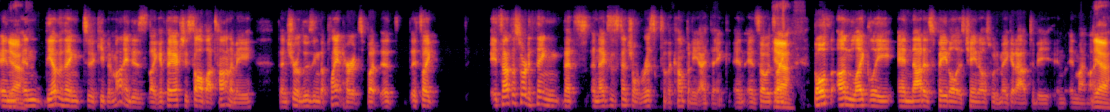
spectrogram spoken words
And, yeah. and the other thing to keep in mind is like, if they actually solve autonomy, then sure losing the plant hurts but it's it's like it's not the sort of thing that's an existential risk to the company i think and and so it's yeah. like both unlikely and not as fatal as chanos would make it out to be in, in my mind yeah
